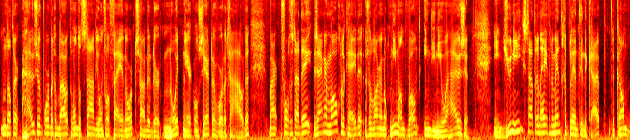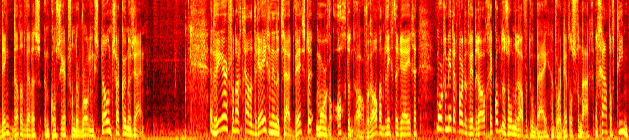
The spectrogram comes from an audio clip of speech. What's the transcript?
omdat er huizen worden gebouwd rond het stadion van Feyenoord... zouden er nooit meer concerten worden gehouden. Maar volgens AD zijn er mogelijkheden... zolang er nog niemand woont in die nieuwe huizen. In juni staat er een evenement gepland in de Kuip. De krant denkt dat het wel eens een concert van de Rolling Stones zou kunnen zijn. Het weer. Vannacht gaat het regen in het zuidwesten. Morgenochtend overal wat lichte regen. Morgenmiddag wordt het weer droog en komt de zon er af en toe bij. Het wordt net als vandaag een graad of 10.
